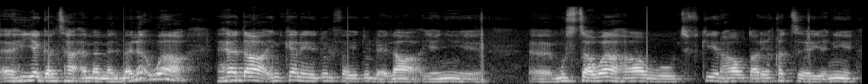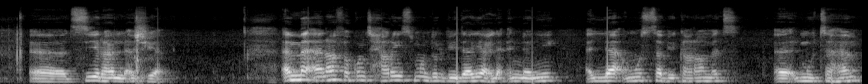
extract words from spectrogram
هي قالتها أمام الملأ وهذا إن كان يدل فيدل على يعني آه، مستواها وتفكيرها وطريقة يعني آه، تسييرها للأشياء. أما أنا فكنت حريص منذ البداية على أنني لا أمس بكرامة آه، المتهم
